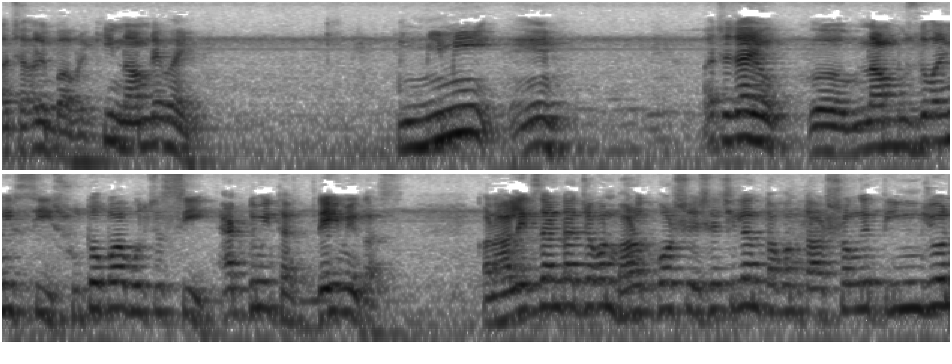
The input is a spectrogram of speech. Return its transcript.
আচ্ছা আরে বাবরে কি নাম রে ভাই? মিমি আচ্ছা যাই হোক নাম বুঝতে পারিনি, সি, সুতপা বলছে সি, একদমই থাক ডেইমেগাস কারণ আলেকজান্ডার যখন ভারতবর্ষে এসেছিলেন, তখন তার সঙ্গে তিনজন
